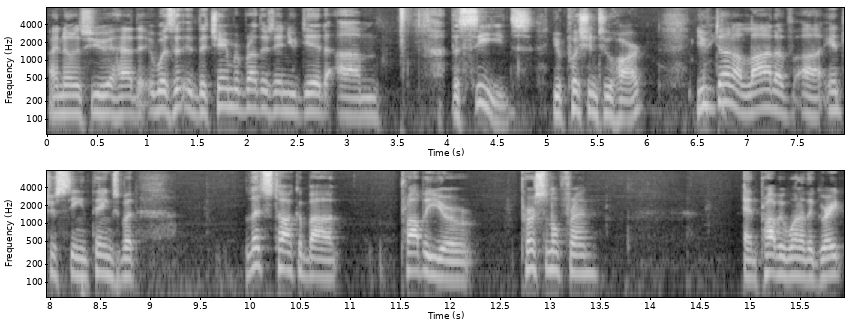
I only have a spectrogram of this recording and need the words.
I noticed you had it was the Chamber Brothers, and you did um, the Seeds. You're pushing too hard. You've done a lot of uh, interesting things, but let's talk about probably your personal friend and probably one of the great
